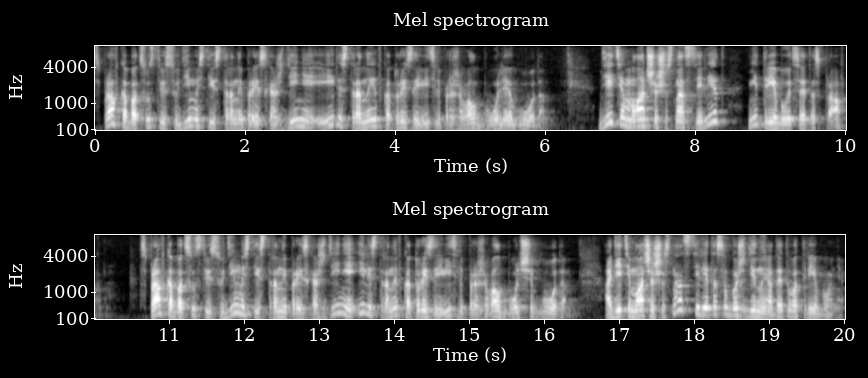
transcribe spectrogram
справка об отсутствии судимости из страны происхождения или страны, в которой заявитель проживал более года – Детям младше 16 лет не требуется эта справка. Справка об отсутствии судимости из страны происхождения или страны, в которой заявитель проживал больше года. А дети младше 16 лет освобождены от этого требования.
